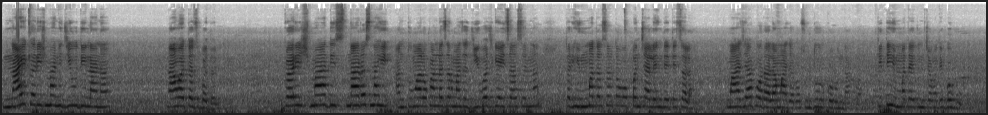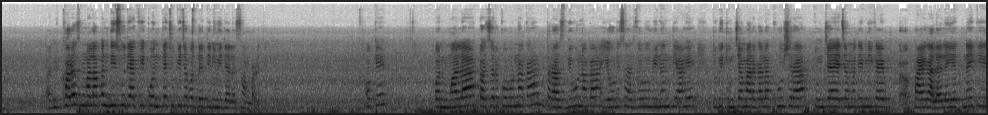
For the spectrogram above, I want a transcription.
नाही करिश्माने जीव दिला ना नावातच बदल. करिश्मा दिसणारच नाही आणि तुम्हा लोकांना जर माझा जीवच घ्यायचा असेल ना तर हिंमत असेल तर ओपन चॅलेंज देते. चला माझ्या पोराला माझ्यापासून दूर करून दाखवा. किती हिंमत आहे तुमच्यामध्ये बघू. आणि खरंच मला पण दिसू द्या की कोणत्या चुकीच्या पद्धतीने मी त्याला सांभाळते. ओके पण मला टॉर्चर करू नका त्रास देऊ नका. एवढी साजळू विनंती आहे. तुम्ही तुमच्या मार्गाला खुश राहा. तुमच्या याच्यामध्ये मी काय पाय घालायला येत नाही की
